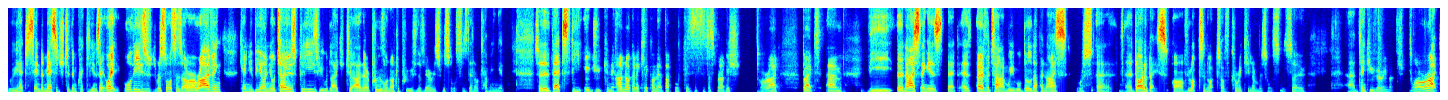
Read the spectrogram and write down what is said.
We had to send a message to them quickly and say, Oi, all these resources are arriving. Can you be on your toes, please? We would like you to either approve or not approve the various resources that are coming in. So that's the EduConnect. I'm not going to click on that button because this is just rubbish. All right. But um, the the nice thing is that as over time we will build up a nice uh, a database of lots and lots of curriculum resources. So uh, thank you very much. All right.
